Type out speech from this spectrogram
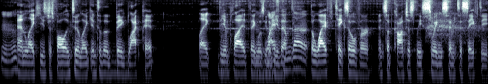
and like he's just falling to like into the big black pit. Like the implied thing was going to be that out. the wife takes over and subconsciously swings him to safety.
